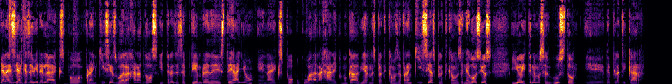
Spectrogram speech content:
Ya le decía que se viene la Expo Franquicias Guadalajara 2 y 3 de septiembre de este año en la Expo Guadalajara. Y como cada viernes platicamos de franquicias, platicamos de negocios. Y hoy tenemos el gusto eh, de platicar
